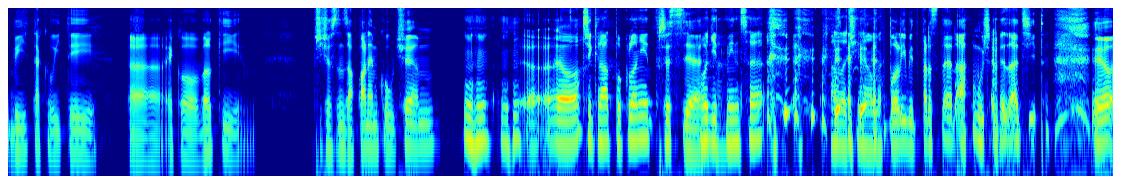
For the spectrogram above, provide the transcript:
být takový ty uh, jako velký, přišel jsem za panem koučem, uh-huh, uh-huh. jo. Třikrát poklonit, Přesně. hodit mince a začínáme. Políbit prsten a můžeme začít. Jo.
